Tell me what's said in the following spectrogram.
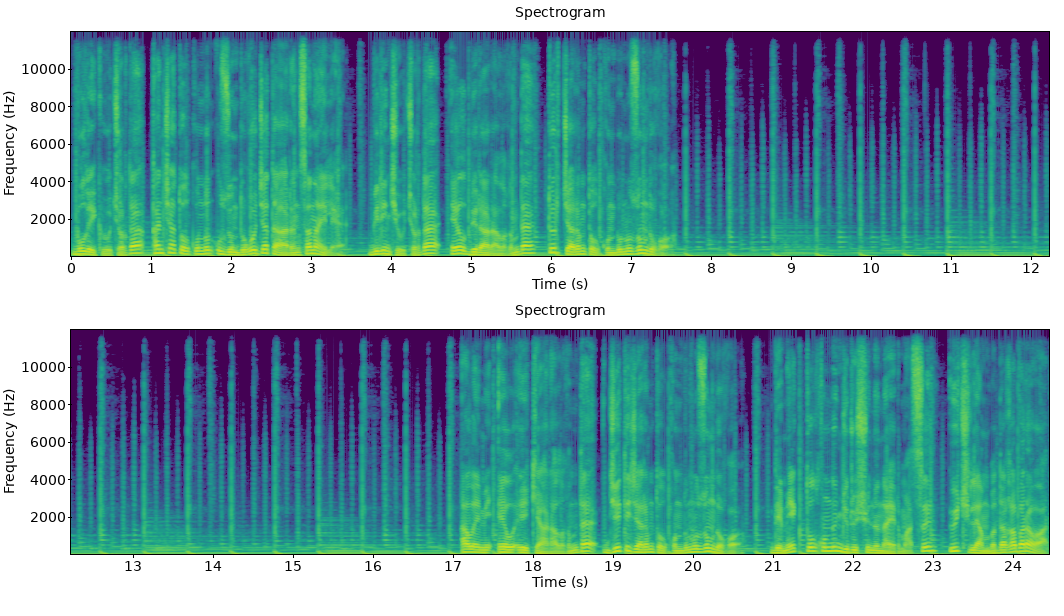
бул эки учурда канча толкундун узундугу жатаарын санайлы. Биринчи учурда l бир аралыгында төрт жарым толкундун узундугу. Ал эми l эки аралыгында жети жарым толкундун узундугу. Демек толкундун жүрүшүнүн айырмасы үч лямбдага барабар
